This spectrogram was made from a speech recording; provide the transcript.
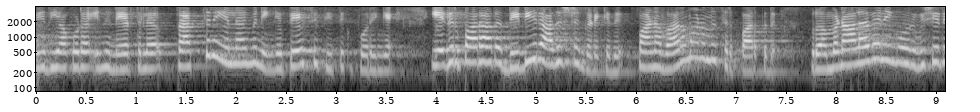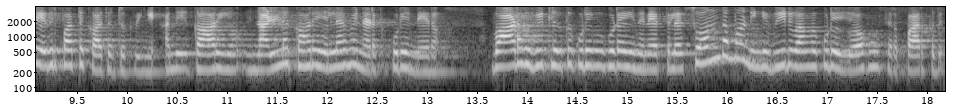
ரீதியாக கூட இந்த நேரத்தில் பிரச்சனை எல்லாமே நீங்கள் பேசி தீர்த்துக்க போகிறீங்க எதிர்பாராத திடீர் அதிர்ஷ்டம் கிடைக்குது. பண வருமானமும் சிறப்பாக இருக்குது ரொம்ப நாளாகவே நீங்கள் ஒரு விஷயத்தை எதிர்பார்த்து காத்துட்ருக்குறீங்க அந்த காரியம் நல்ல காரியம் எல்லாமே நடக்கக்கூடிய நேரம். வாடகை வீட்டில் இருக்கக்கூடியவங்க கூட இந்த நேரத்தில் சொந்தமாக நீங்கள் வீடு வாங்கக்கூடிய யோகம் சிறப்பாக இருக்குது.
